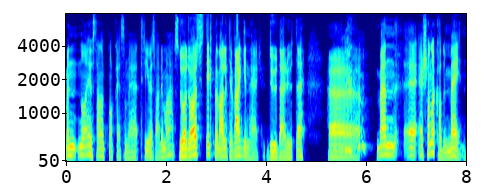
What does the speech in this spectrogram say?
Men nå er jo standup noe som jeg trives veldig med, så du, har- du har jo stilt meg veldig til veggen her, du der ute. Uh, men jeg skjønner hva du mener.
